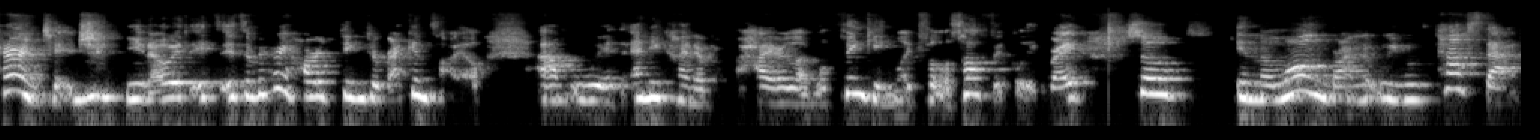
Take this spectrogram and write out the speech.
parentage, you know, it, it's, it's a very hard thing to reconcile um, with any kind of higher level thinking, like philosophically, right? So in the long run, we move past that.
